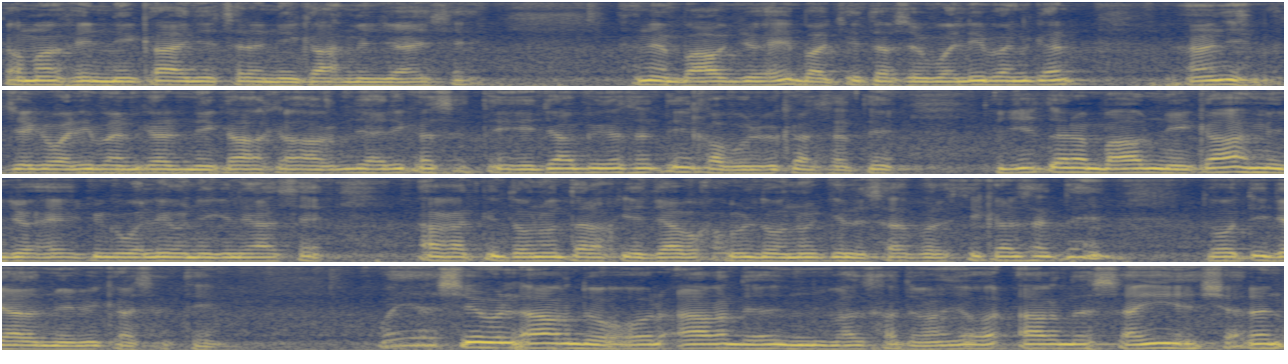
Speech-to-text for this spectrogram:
کما پھر نکاح جس طرح نکاح میں جائز ہے۔ نا، باپ جو ہے، بچے طرف سے ولی بن کر ہاں جی بچے کے ولی بن کر نکاح کا عقد جاری کر سکتے ہیں ایجاب بھی کر سکتے ہیں، قبول بھی کر سکتے ہیں۔ تو جس طرح باپ نکاح میں جو ہے، چونکہ ولی ہونے کے لحاظ سے عقد کی دونوں طرف کے ایجاب قبول دونوں کے لیے سرپرستی کر سکتے ہیں، تو تجارت میں بھی کر سکتے ہیں۔ وہ یسی العقد، اور عقد بات ختم اور عقد صحیح ہے شرن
